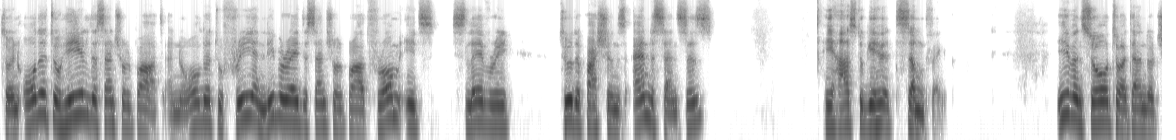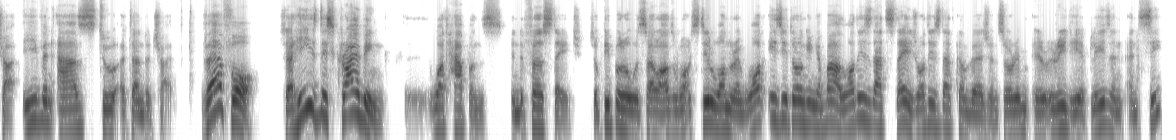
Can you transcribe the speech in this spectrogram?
So in order to heal the sensual part, and in order to free and liberate the sensual part from its slavery to the passions and the senses, he has to give it something. Even so to attend a child, even as to attend a child. Therefore, so he's describing what happens in the first stage. So people who are still wondering, what is he talking about? What is that stage? What is that conversion? So re read here, please, and, and see.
